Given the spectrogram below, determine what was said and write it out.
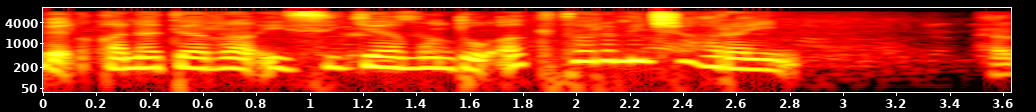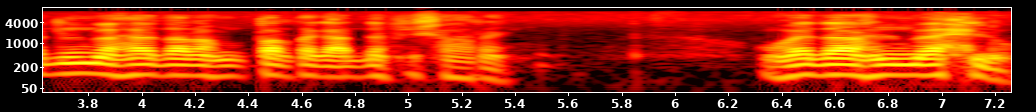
بالقناة الرئيسية منذ أكثر من شهرين. هذا الماء هذا راه مطرطق عندنا في شهرين. وهذا الماء حلو.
